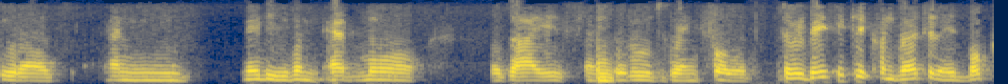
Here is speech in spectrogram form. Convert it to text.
surahs and maybe even add more Wazaif and the rules going forward. So we basically converted a book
